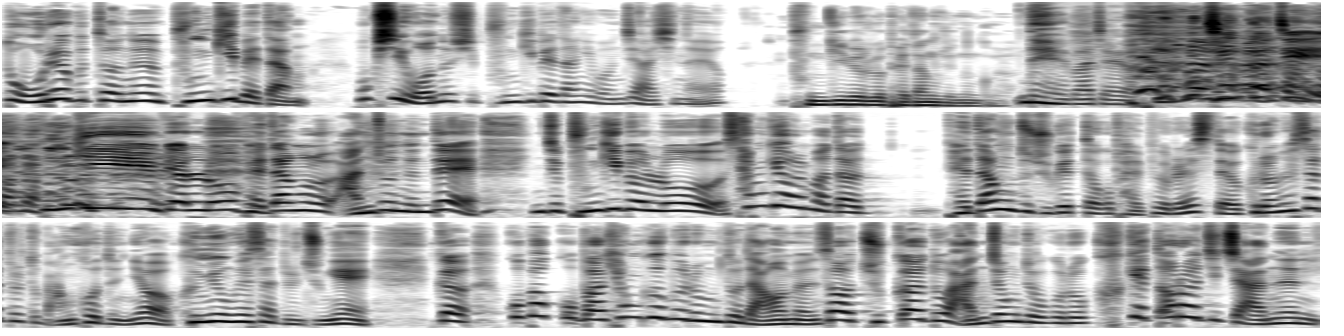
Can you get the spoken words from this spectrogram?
또 올해부터는 분기 배당. 혹시 원우 씨 분기 배당이 뭔지 아시나요? 분기별로 배당 주는 거요. 네, 맞아요. 지금까지 분기별로 배당을 안 줬는데 이제 분기별로 3개월마다 배당도 주겠다고 발표를 했어요. 그런 회사들도 많거든요. 금융 회사들 중에. 그러니까 꼬박꼬박 현금 흐름도 나오면서 주가도 안정적으로 크게 떨어지지 않은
